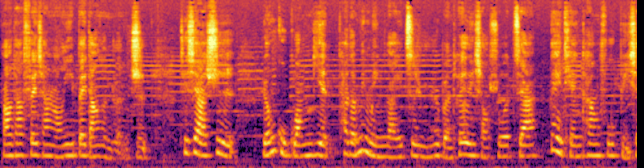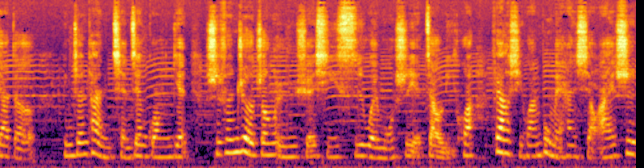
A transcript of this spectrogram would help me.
然后她非常容易被当成人质。接下来是远古光彦，他的命名来自于日本推理小说家内田康夫笔下的。名侦探浅见光彦十分热衷于学习思维模式，也叫理化，非常喜欢步美和小哀，是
